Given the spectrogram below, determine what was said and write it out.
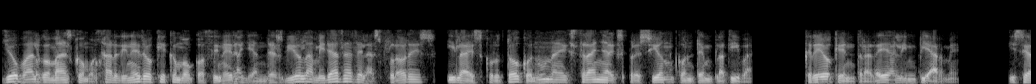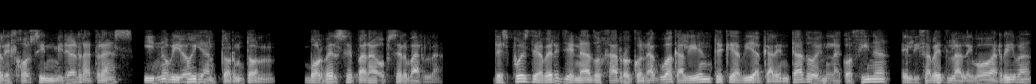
Yo valgo más como jardinero que como cocinera. Y Anders vio la mirada de las flores, y la escrutó con una extraña expresión contemplativa. Creo que entraré a limpiarme. Y se alejó sin mirar atrás, y no vio Ian Thornton volverse para observarla. Después de haber llenado jarro con agua caliente que había calentado en la cocina, Elizabeth la levó arriba,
